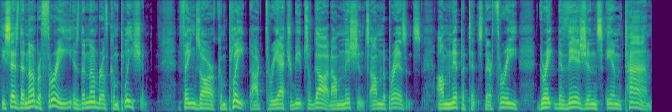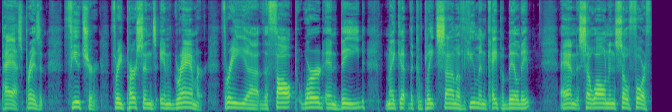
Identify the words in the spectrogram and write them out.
He says the number three is the number of completion. Things are complete, our three attributes of God omniscience, omnipresence, omnipotence. There are three great divisions in time past, present, future, three persons in grammar, three, uh, the thought, word, and deed make up the complete sum of human capability and so on and so forth.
